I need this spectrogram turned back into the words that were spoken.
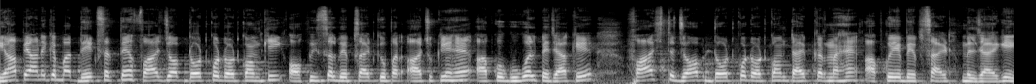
यहाँ पे आने के बाद देख सकते हैं fast job dot co dot com की ऑफिशियल वेबसाइट के ऊपर आ चुके हैं। आपको गूगल पे जाके fast job dot co dot com type करना है, आपको ये वेबसाइट मिल जाएगी।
